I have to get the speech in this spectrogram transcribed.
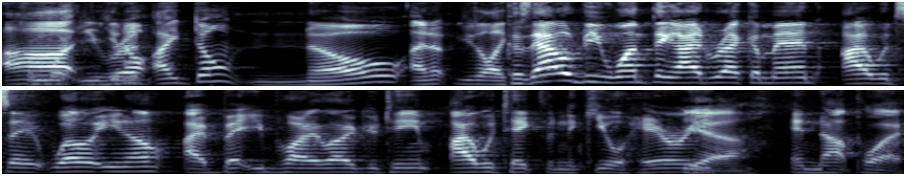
Uh, you you've know. I don't know. I don't. You know, like Because that would be one thing I'd recommend. I would say, well, you know, I bet you probably like your team. I would take the Nikhil Harry Yeah. and not play.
